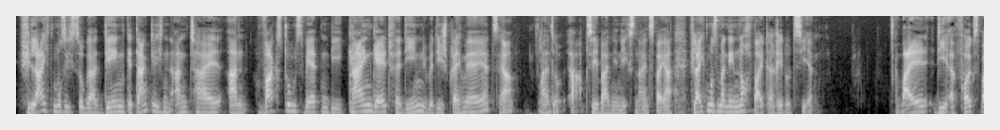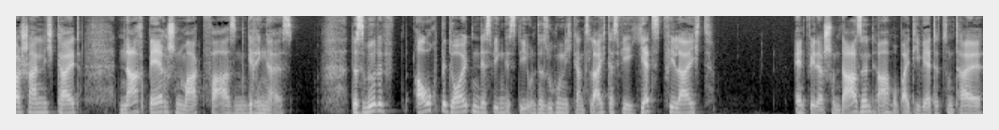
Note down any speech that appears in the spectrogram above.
Vielleicht muss ich sogar den gedanklichen Anteil an Wachstumswerten, die kein Geld verdienen, über die sprechen wir ja jetzt, ja, also absehbar in den nächsten ein, zwei Jahren, vielleicht muss man den noch weiter reduzieren. Weil die Erfolgswahrscheinlichkeit nach bärischen Marktphasen geringer ist. Das würde auch bedeuten, deswegen ist die Untersuchung nicht ganz leicht, dass wir jetzt vielleicht entweder schon da sind, ja, wobei die Werte zum Teil,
